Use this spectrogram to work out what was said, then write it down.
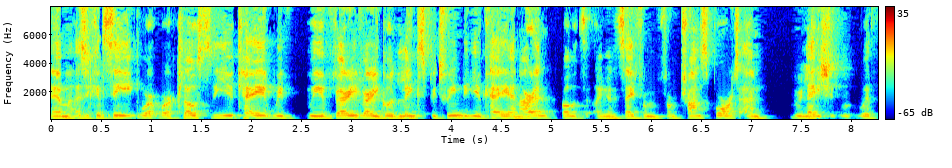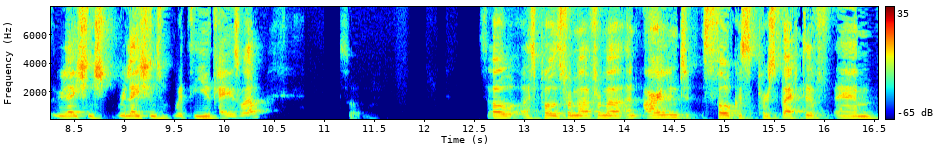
Um, as you can see, we're, we're close to the UK. We've, we have very, very good links between the UK and Ireland, both I'm going to say from, from transport and relation with relations, relations with the UK as well. So, so I suppose from, a, from a, an Ireland focused perspective, um,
